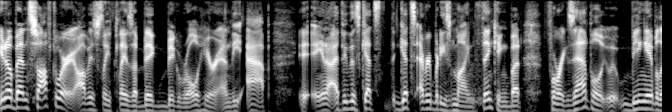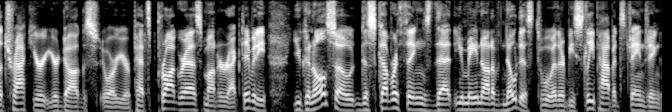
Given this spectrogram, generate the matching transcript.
You know, Ben, software obviously plays a big, big role here, and the app. You know, I think this gets gets everybody's mind thinking. But for example, being able to track your your dog's or your pet's progress, monitor activity, you can also discover things that you may not have noticed, whether it be sleep habits changing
